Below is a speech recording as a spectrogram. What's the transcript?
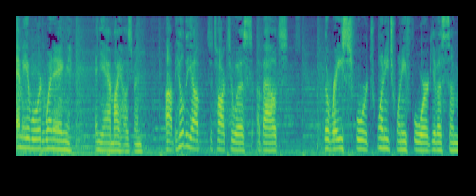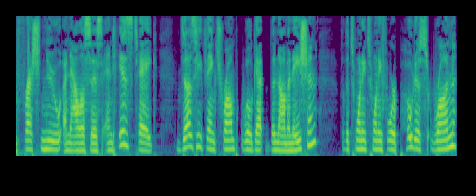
Emmy Award winning, and yeah, my husband. Um, he'll be up to talk to us about the race for 2024, give us some fresh new analysis and his take. Does he think Trump will get the nomination for the 2024 POTUS run?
